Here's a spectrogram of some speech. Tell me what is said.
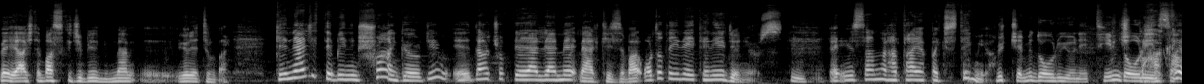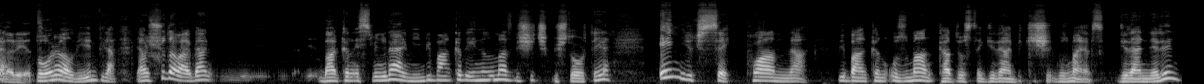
Veya işte baskıcı bir bilmem e, yönetim var. Genellikle benim şu an gördüğüm e, daha çok değerlenme merkezi var. Orada da yine yeteneğe dönüyoruz. Yani insanlar hata yapmak istemiyor. Bütçemi doğru yöneteyim, doğru Haklı. insanlara yatırayım. Doğru alayım filan. Yani şu da var ben bankanın ismini vermeyeyim. Bir bankada inanılmaz bir şey çıkmıştı ortaya. En yüksek puanla bir bankanın uzman kadrosuna giren bir kişi, uzman girenlerin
